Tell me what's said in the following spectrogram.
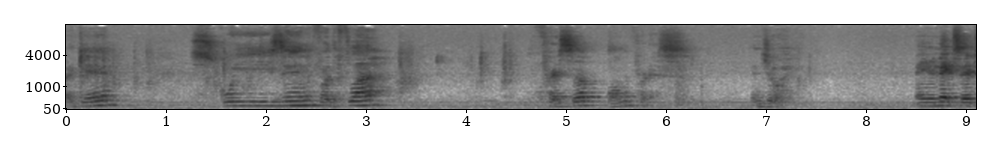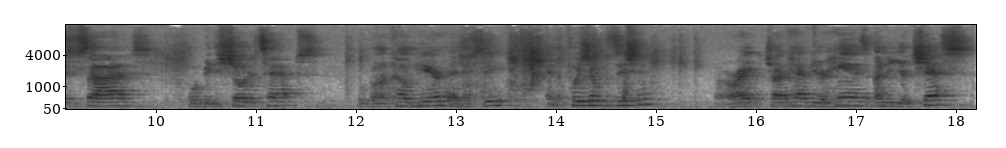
Again, squeeze in for the fly. Press up on the press. Enjoy. And your next exercise will be the shoulder taps. We're gonna come here, as you see, in the push-up position. All right, try to have your hands under your chest.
